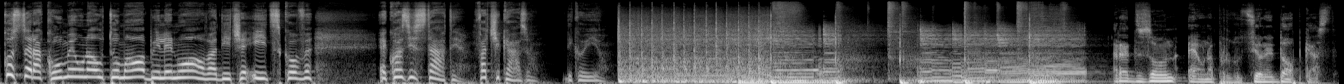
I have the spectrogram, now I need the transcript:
Costerà come un'automobile nuova, dice Iskov. È quasi estate, facci caso, dico io. Red Zone è una produzione Dopcast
